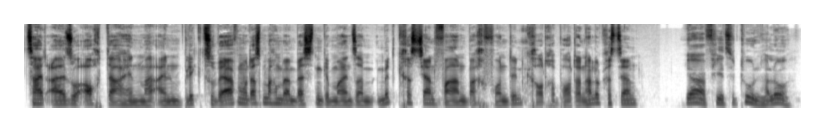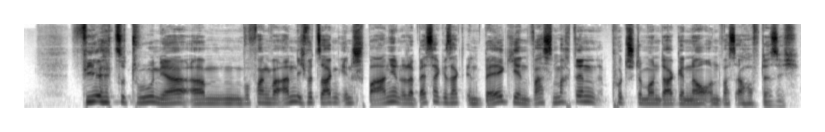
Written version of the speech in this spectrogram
Zeit also auch dahin mal einen Blick zu werfen und das machen wir am besten gemeinsam mit Christian Fahrenbach von den Krautreportern. Hallo Christian. Ja, viel zu tun. Hallo viel zu tun, ja. Ähm, wo fangen wir an? Ich würde sagen, in Spanien oder besser gesagt in Belgien. Was macht denn Puigdemont da genau und was erhofft er sich?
